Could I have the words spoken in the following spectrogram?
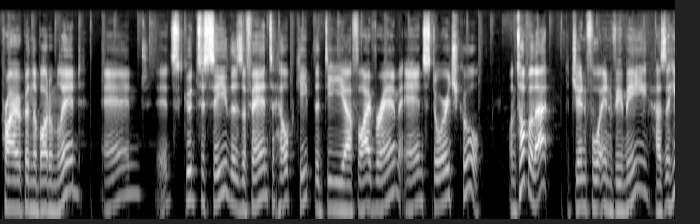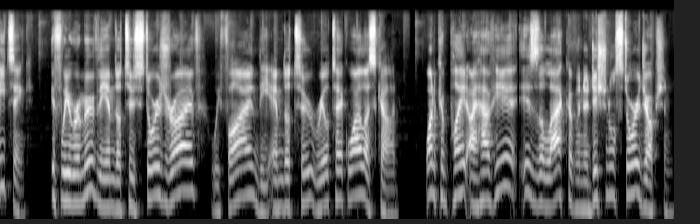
Pry open the bottom lid, and it's good to see there's a fan to help keep the DDR5 RAM and storage cool. On top of that, the Gen 4 NVMe has a heatsink. If we remove the M.2 storage drive, we find the M.2 Realtek wireless card. One complaint I have here is the lack of an additional storage option.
